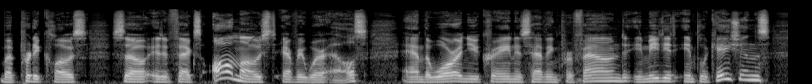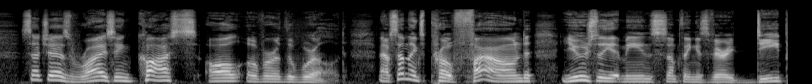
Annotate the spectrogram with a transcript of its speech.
but pretty close. So it affects almost everywhere else. And the war in Ukraine is having profound immediate implications such as rising costs all over the world. Now, if something's profound, usually it means something is very deep,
